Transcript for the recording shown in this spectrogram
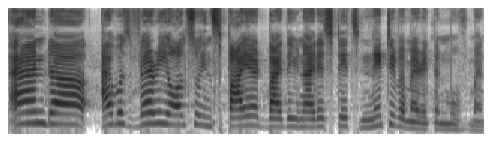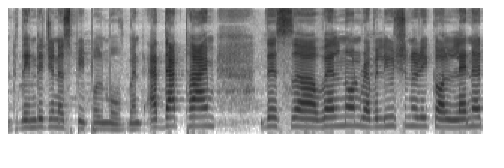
And uh, I was very also inspired by the United States Native American movement, the indigenous people movement. At that time, this uh, well-known revolutionary called Leonard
